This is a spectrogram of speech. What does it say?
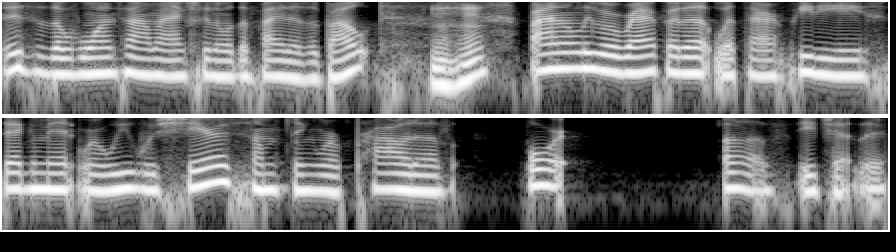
this is the one time I actually know what the fight is about. Mm-hmm. Finally, we'll wrap it up with our PDA segment where we will share something we're proud of or of each other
